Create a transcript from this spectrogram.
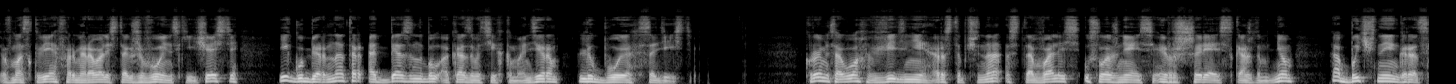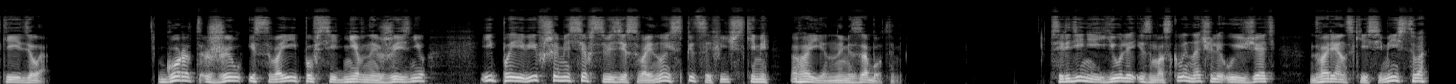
В Москве формировались также воинские части, и губернатор обязан был оказывать их командирам любое содействие. Кроме того, в ведении Растопчина оставались, усложняясь и расширяясь с каждым днем, обычные городские дела. Город жил и своей повседневной жизнью, и появившимися в связи с войной специфическими военными заботами. В середине июля из Москвы начали уезжать дворянские семейства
